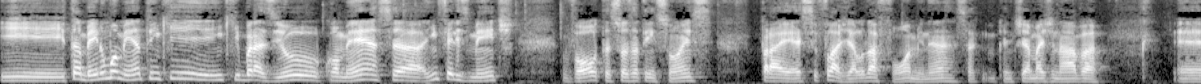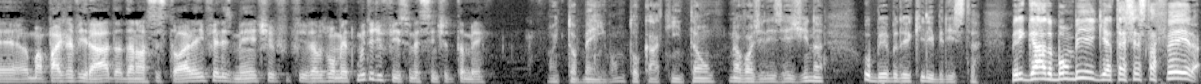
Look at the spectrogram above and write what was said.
E também no momento em que, em que o Brasil começa, infelizmente, volta suas atenções para esse flagelo da fome, né? Essa, que a gente já imaginava é, uma página virada da nossa história. Infelizmente, fizemos um momento muito difícil nesse sentido também. Muito bem, vamos tocar aqui então, na voz de Elis Regina, o Bêbado Equilibrista. Obrigado, Bom Big, até sexta-feira.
